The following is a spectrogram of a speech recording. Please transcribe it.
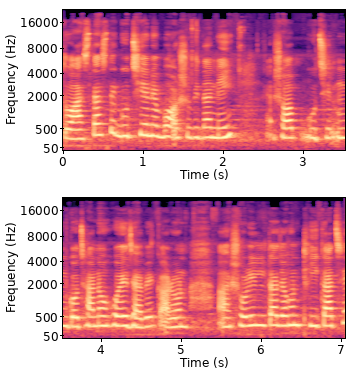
তো আস্তে আস্তে গুছিয়ে নেব, অসুবিধা নেই। সব গুছিয়ে গোছানো হয়ে যাবে। কারণ শরীরটা যখন ঠিক আছে,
